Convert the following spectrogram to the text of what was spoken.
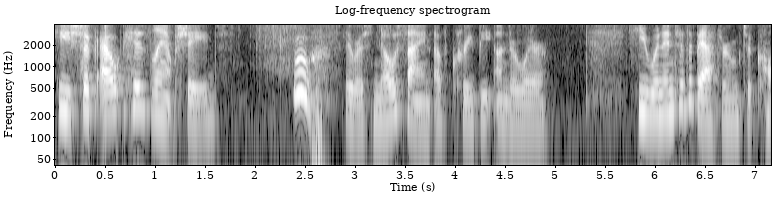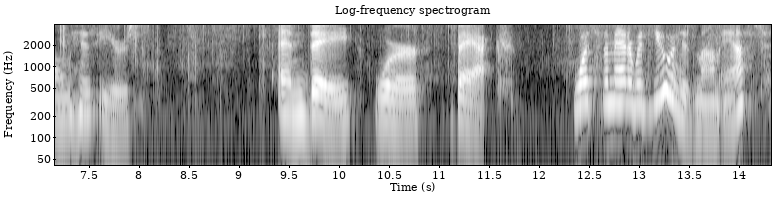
He shook out his lampshades. Whew, there was no sign of creepy underwear. He went into the bathroom to comb his ears. And they were back. What's the matter with you? his mom asked.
